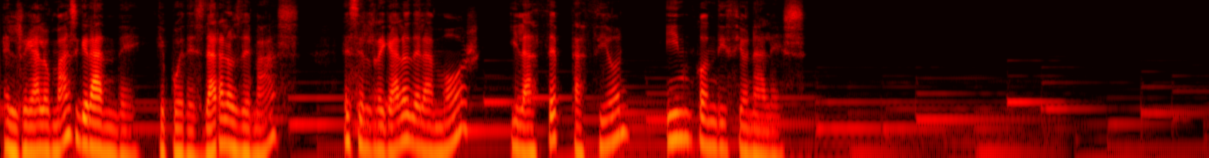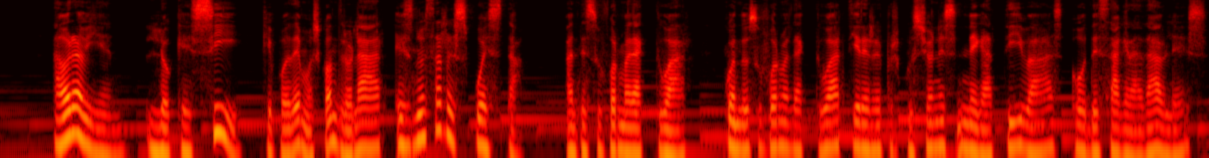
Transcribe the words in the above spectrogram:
el regalo más grande que puedes dar a los demás es el regalo del amor y la aceptación incondicionales. Ahora bien, lo que sí que podemos controlar es nuestra respuesta ante su forma de actuar, cuando su forma de actuar tiene repercusiones negativas o desagradables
